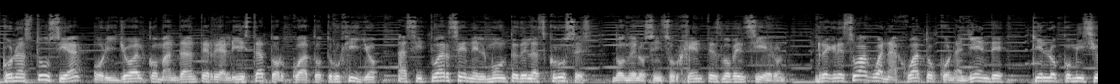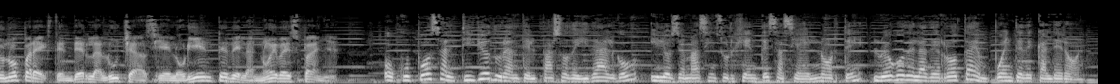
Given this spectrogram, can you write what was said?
Con astucia, orilló al comandante realista Torcuato Trujillo a situarse en el Monte de las Cruces, donde los insurgentes lo vencieron. Regresó a Guanajuato con Allende, quien lo comisionó para extender la lucha hacia el oriente de la Nueva España. Ocupó Saltillo durante el paso de Hidalgo y los demás insurgentes hacia el norte, luego de la derrota en Puente de Calderón.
